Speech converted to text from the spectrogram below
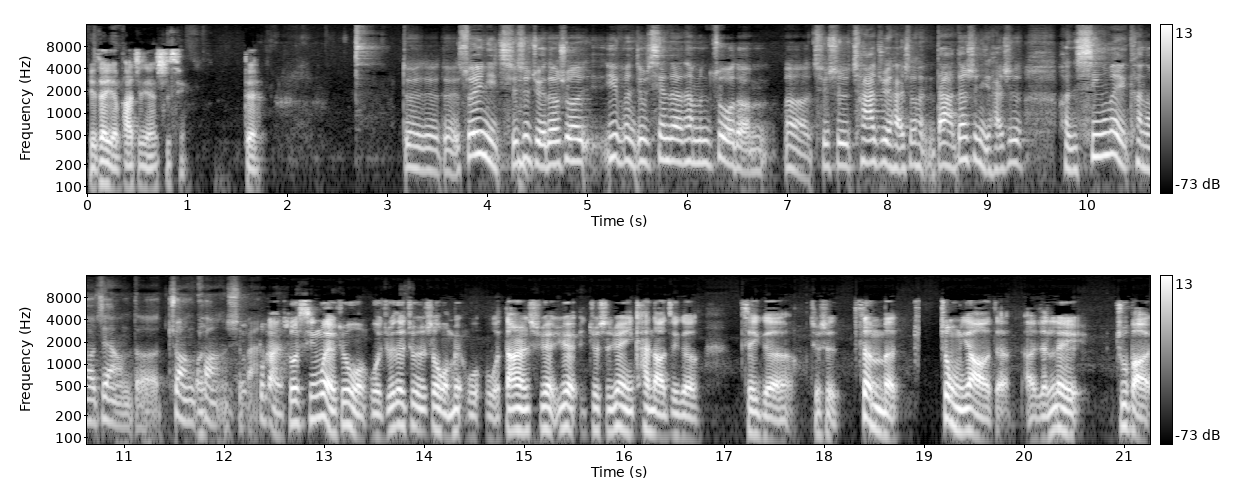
也在研发这件事情。对，对对对，所以你其实觉得说，even 就现在他们做的，呃，其实差距还是很大，但是你还是很欣慰看到这样的状况，是吧不？敢说欣慰，就我我觉得就是说我们我我当然是愿愿就是愿意看到这个这个就是这么重要的呃人类珠宝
